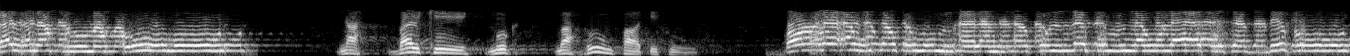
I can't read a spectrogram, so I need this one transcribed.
بل نحن محرومون نه بلکې مك محروم پاتې قال أوسطهم ألم أقل لكم لولا تسبحون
